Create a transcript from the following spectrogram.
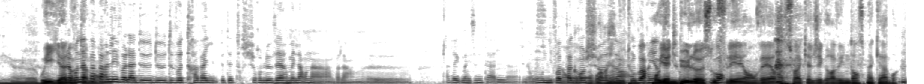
Euh, oui, il y a Alors, on n'a pas parlé voilà, de, de, votre travail peut-être sur le verre, mais là, on a. Voilà, euh, avec Meisenthal, on n'y voit pas grand-chose. On voit rien du tout. il y a une bulle soufflée en verre sur laquelle j'ai gravé une danse macabre, mm.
